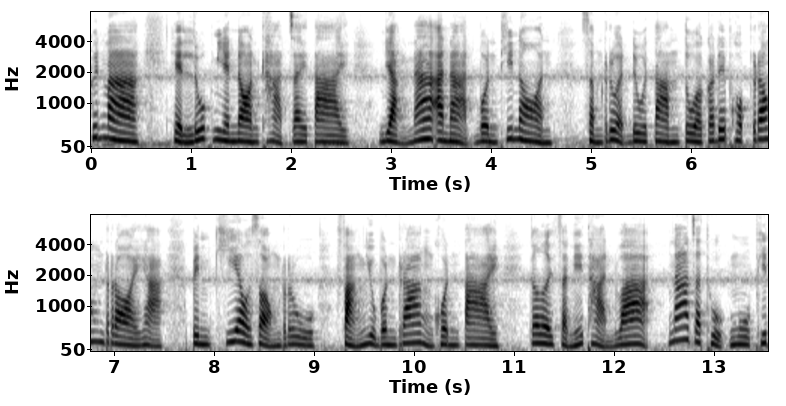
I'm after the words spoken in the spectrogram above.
ขึ้นมา เห็นลูกเมียนอนขาดใจตาย อย่างน่าอนาถบนที่นอน สำรวจดูตามตัวก็ได้พบร่องรอยค่ะ เป็นเขี้ยวสองรู ฝังอยู่บนร่างคนตาย ก็เลยสันนิษฐานว่าน่าจะถูกงูพิษ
